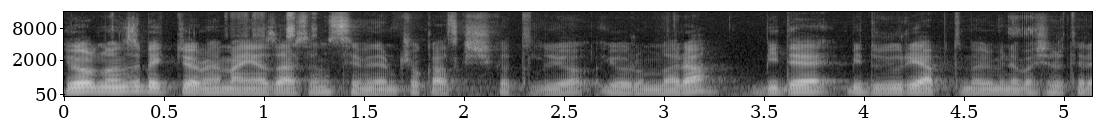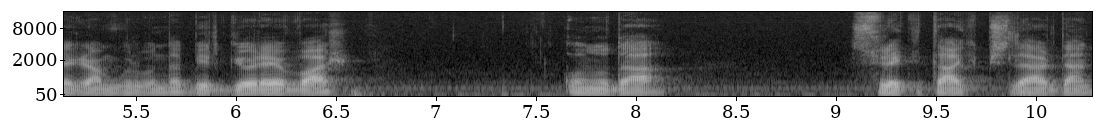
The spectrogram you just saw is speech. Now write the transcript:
Yorumlarınızı bekliyorum. Hemen yazarsanız sevinirim. Çok az kişi katılıyor yorumlara. Bir de bir duyuru yaptım Ölümüne Başarı Telegram grubunda bir görev var. Onu da sürekli takipçilerden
